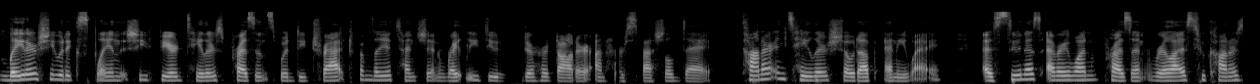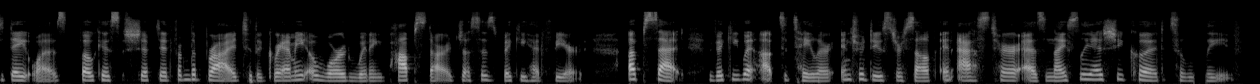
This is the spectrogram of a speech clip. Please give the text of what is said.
Later, she would explain that she feared Taylor's presence would detract from the attention rightly due to her daughter on her special day. Conor and Taylor showed up anyway. As soon as everyone present realized who Conor's date was, focus shifted from the bride to the Grammy Award winning pop star, just as Vicky had feared. Upset, Vicky went up to Taylor, introduced herself, and asked her as nicely as she could to leave.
